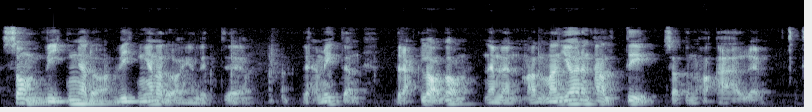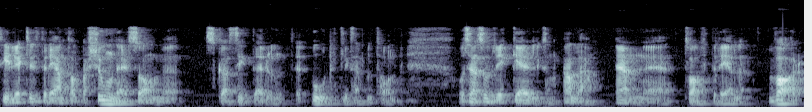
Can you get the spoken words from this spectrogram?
som vikingar då, vikingarna då enligt eh, den här myten drack lagom. Nämligen, man, man gör den alltid så att den är eh, tillräckligt för det antal personer som ska sitta runt ett bord, till exempel 12. Och sen så dricker liksom alla en tolftedel var.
